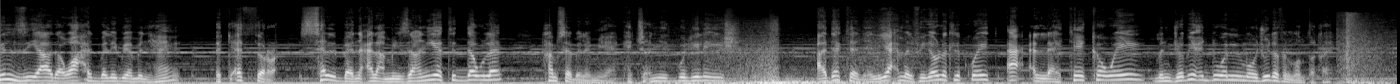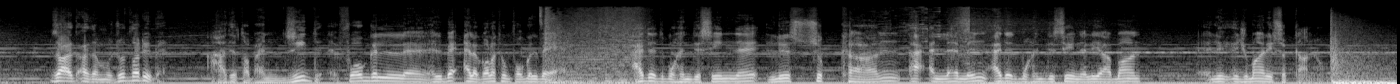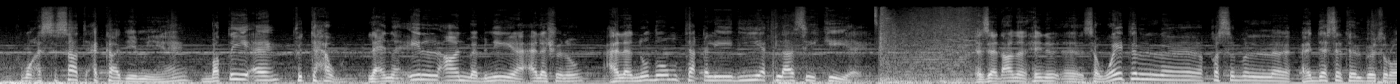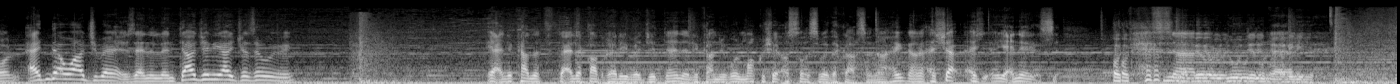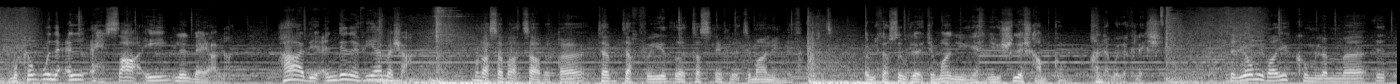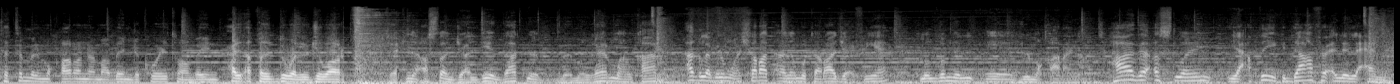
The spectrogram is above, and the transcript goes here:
كل زيادة 1% منها تأثر سلبا على ميزانية الدولة 5% تسالني تقول لي ليش؟ عادة اللي يعمل في دولة الكويت أعلى تيك أواي من جميع الدول الموجودة في المنطقة. زائد عدم وجود ضريبة هذه طبعا تزيد فوق ال- البيع على قولتهم فوق البيع. عدد مهندسينا للسكان أعلى من عدد مهندسين اليابان لإجمالي سكانهم. مؤسسات أكاديمية بطيئة في التحول لأن إلى الآن مبنية على شنو؟ على نظم تقليدية كلاسيكية. زين أنا الحين آه، سويت قسم هندسة البترول. عنده واجبه زين الإنتاج اللي جاي أسوي؟ يعني كانت التعليقات غريبة جدا اللي كان يقول ماكو شيء أصلا اسمه ذكاء صناعي. أشياء يعني اتحفنا بردود غريبه مكون الإحصائي للبيانات. هذه عندنا فيها مشاكل. مناسبات سابقة تم تخفيض التصنيف الائتماني للكويت التصنيف الائتماني يعني ليش همكم؟ أنا أقول لك ليش. اليوم يضايقكم لما تتم المقارنة ما بين الكويت وما بين على الأقل دول الجوار. إحنا أصلا جالدين ذاتنا من غير ما نقارن. أغلب المؤشرات أنا متراجع فيها من ضمن ال- المقارنات. هذا أصلا يعطيك دافع للعمل.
